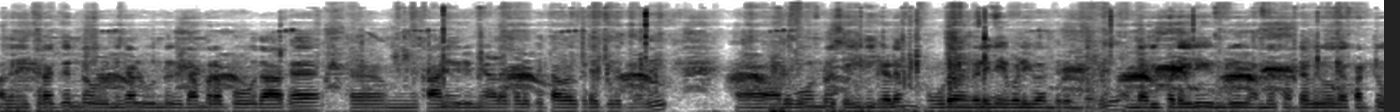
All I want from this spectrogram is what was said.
அதனை திறக்கின்ற ஒரு நிகழ்வு ஒன்று இடம்பெறப்போவதாக காணி உரிமையாளர்களுக்கு தகவல் கிடைத்திருந்தது. அதுபோன்ற செய்திகளும் ஊடகங்களிலே வெளிவந்திருந்தது. அந்த அடிப்படையிலே இன்று அந்த சட்டவிரோத கட்டு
